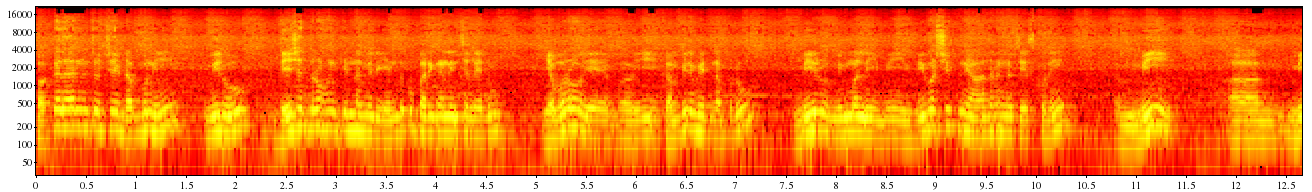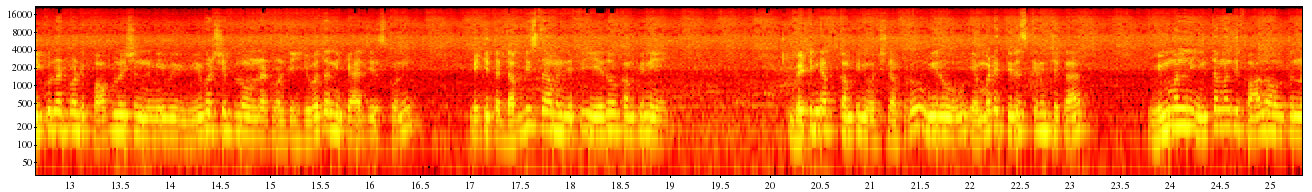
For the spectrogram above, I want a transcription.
పక్కదారి నుంచి వచ్చే డబ్బుని మీరు దేశద్రోహం కింద మీరు ఎందుకు పరిగణించలేదు? ఎవరో ఈ కంపెనీ పెట్టినప్పుడు మీరు మిమ్మల్ని మీ వ్యూవర్షిప్ని ఆధారంగా చేసుకొని మీ మీకున్నటువంటి పాపులేషన్ మీ వ్యూవర్షిప్లో ఉన్నటువంటి యువతని క్యాచ్ చేసుకొని మీకు ఇంత డబ్బు ఇస్తామని చెప్పి ఏదో కంపెనీ బెట్టింగ్ అప్ కంపెనీ వచ్చినప్పుడు మీరు ఎంబడే తిరస్కరించక మిమ్మల్ని ఇంతమంది ఫాలో అవుతున్న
